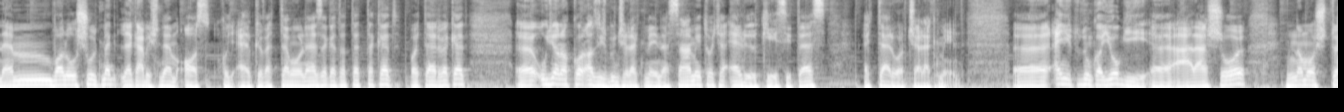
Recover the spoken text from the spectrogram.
nem valósult meg, legalábbis nem az, hogy elkövette volna ezeket a tetteket, vagy terveket. Ugyanakkor az is bűncselekményre számít, hogyha előkészítesz egy terrorcselekményt. Ennyit tudunk a jogi állásról. Na most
